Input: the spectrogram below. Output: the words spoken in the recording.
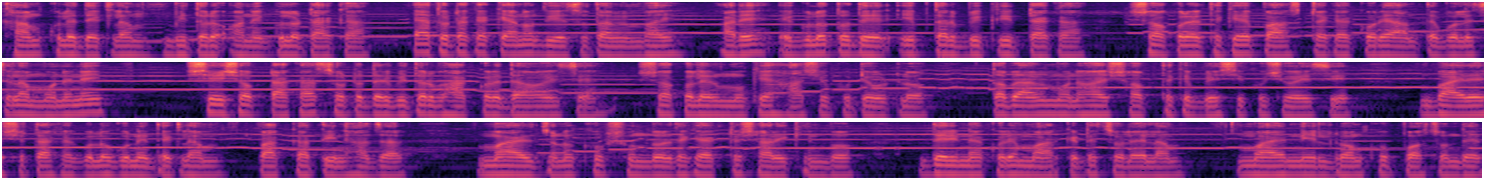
খাম খুলে দেখলাম, ভিতরে অনেকগুলো টাকা। এত টাকা কেন দিয়েছ তামিম ভাই? আরে, এগুলো তোদের ইফতার বিক্রির টাকা। সকলের থেকে পাঁচ টাকা করে আনতে বলেছিলাম, মনে নেই? সেই সব টাকা ছোটদের ভিতর ভাগ করে দেওয়া হয়েছে। সকলের মুখে হাসি ফুটে উঠল, তবে আমি মনে হয় সব থেকে বেশি খুশি হয়েছি। বাইরে এসে টাকাগুলো গুনে দেখলাম, পাক্কা তিন হাজার। মায়ের জন্য খুব সুন্দর দেখে একটা শাড়ি কিনবো। দেরি না করে মার্কেটে চলে এলাম। মায়ের নীল রং খুব পছন্দের।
